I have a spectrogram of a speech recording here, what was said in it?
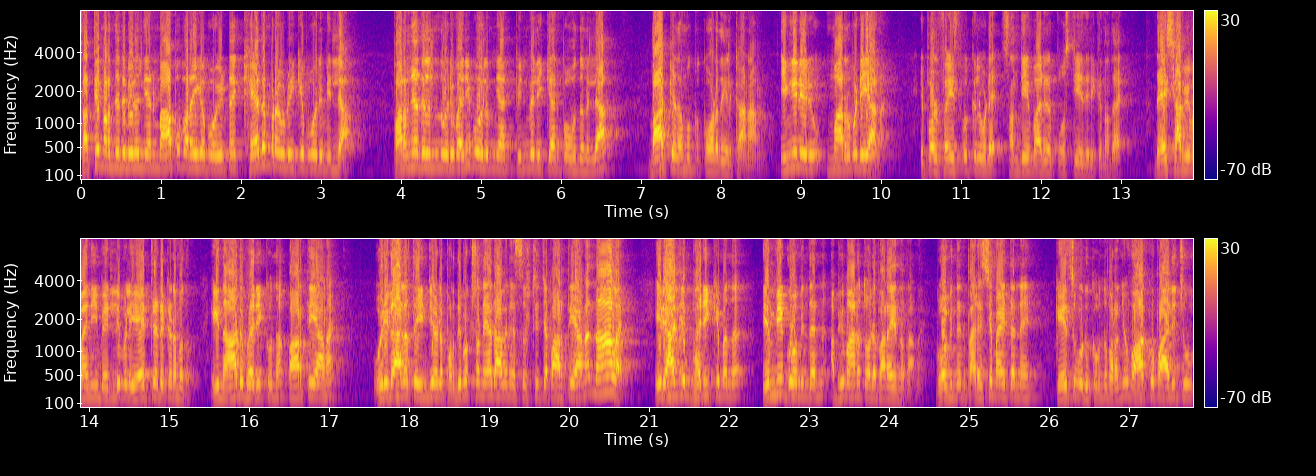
സത്യം പറഞ്ഞതിന്റെ പേരിൽ ഞാൻ മാപ്പ് പറയുക പോയിട്ട് ഖേദം പ്രകടിപ്പിക്കുക പോലുമില്ല പറഞ്ഞതിൽ നിന്ന് ഒരു വരി പോലും ഞാൻ പിൻവലിക്കാൻ പോകുന്നുമില്ല. ബാക്കി നമുക്ക് കോടതിയിൽ കാണാം. ഇങ്ങനെയൊരു മറുപടിയാണ് ഇപ്പോൾ ഫേസ്ബുക്കിലൂടെ സന്ദീപ് വാര്യർ പോസ്റ്റ് ചെയ്തിരിക്കുന്നത്. ദേശാഭിമാനി വെല്ലുവിളി ഏറ്റെടുക്കണമെന്നും ഈ നാട് ഭരിക്കുന്ന പാർട്ടിയാണ്. ഒരു കാലത്ത് ഇന്ത്യയുടെ പ്രതിപക്ഷ നേതാവിനെ സൃഷ്ടിച്ച പാർട്ടിയാണ്. നാളെ ഈ രാജ്യം ഭരിക്കുമെന്ന് എം വി ഗോവിന്ദൻ അഭിമാനത്തോടെ പറയുന്നതാണ്. ഗോവിന്ദൻ പരസ്യമായി തന്നെ കേസ് കൊടുക്കുമെന്ന് പറഞ്ഞു വാക്കു പാലിച്ചു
